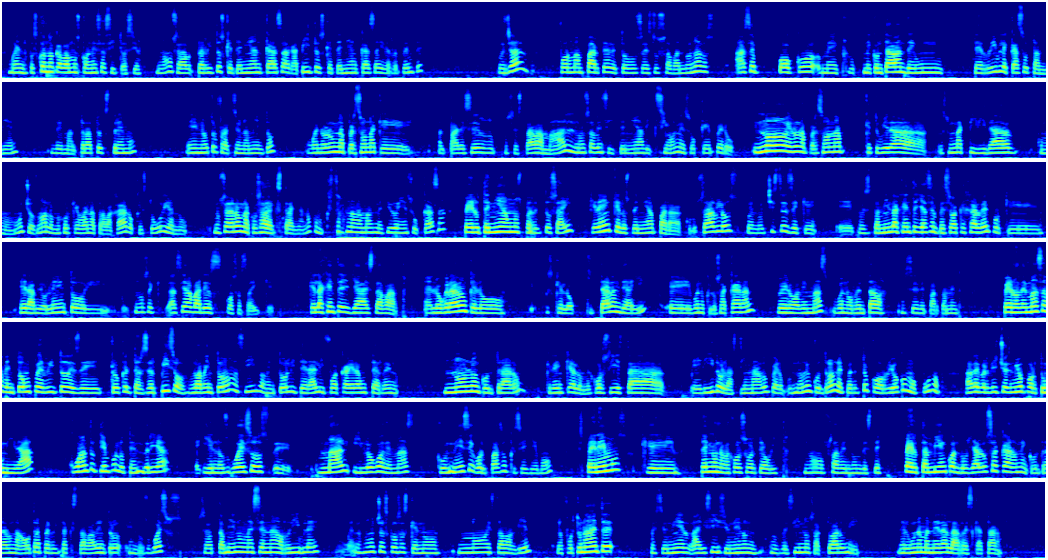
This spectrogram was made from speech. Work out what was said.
bueno, pues cuando acabamos con esa situación, ¿no? O sea, perritos que tenían casa, gatitos que tenían casa y de repente, pues ya forman parte de todos estos abandonados. Hace poco me, me contaban de un terrible caso también de maltrato extremo en otro fraccionamiento. Bueno, era una persona que al parecer pues estaba mal, no saben si tenía adicciones o qué, pero no era una persona que tuviera pues una actividad como muchos, ¿no? A lo mejor que van a trabajar o que estudian o no sé, era una cosa extraña, ¿no? Como que estaba nada más metido ahí en su casa, pero tenía unos perritos ahí. Creen que los tenía para cruzarlos. Bueno, el chiste es de que eh, pues también la gente ya se empezó a quejar de él porque era violento y pues no sé, hacía varias cosas ahí que, que la gente ya estaba harta. Eh, lograron que lo pues que lo quitaran de ahí, eh, bueno, que lo sacaran pero además, bueno, rentaba ese departamento. Pero además aventó un perrito desde, creo que el tercer piso. Lo aventó así, lo aventó literal y fue a caer a un terreno. No lo encontraron. Creen que a lo mejor sí está herido, lastimado, pero pues no lo encontraron. El perrito corrió como pudo. Ha de haber dicho, es mi oportunidad. ¿Cuánto tiempo lo tendría? Y en los huesos eh, mal y luego además con ese golpazo que se llevó. Esperemos que tenga una mejor suerte ahorita. No saben dónde esté. Pero también cuando ya lo sacaron encontraron a otra perrita que estaba dentro en los huesos. O sea, también una escena horrible. Bueno, muchas cosas que no, no estaban bien. Y afortunadamente, pues se unieron, ahí sí se unieron los vecinos, actuaron y de alguna manera la rescataron.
